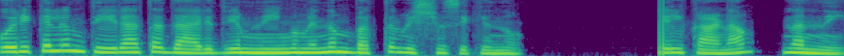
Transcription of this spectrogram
ഒരിക്കലും തീരാത്ത ദാരിദ്ര്യം നീങ്ങുമെന്നും ഭക്തർ വിശ്വസിക്കുന്നു. കാണാം. നന്ദി.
